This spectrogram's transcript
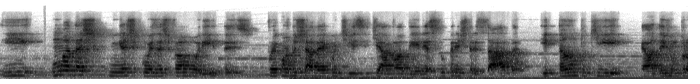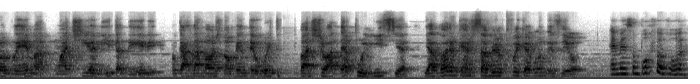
E uma das minhas coisas favoritas foi quando o Chaveco disse que a avó dele é super estressada e tanto que ela teve um problema com a tia Anitta dele no carnaval de 98, baixou até polícia. E agora eu quero saber o que foi que aconteceu. Emerson, por favor,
